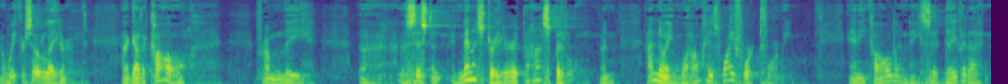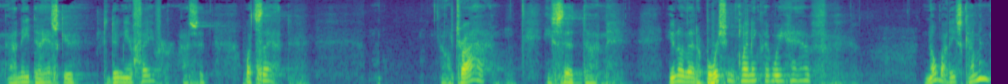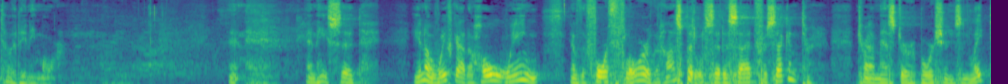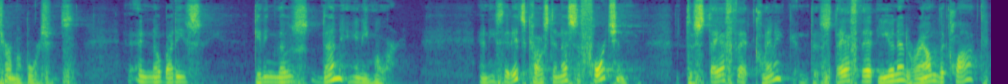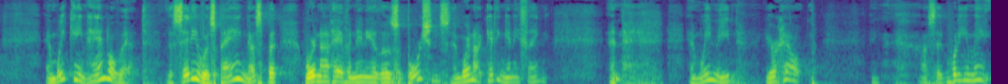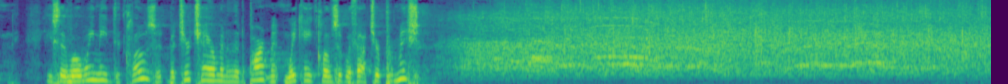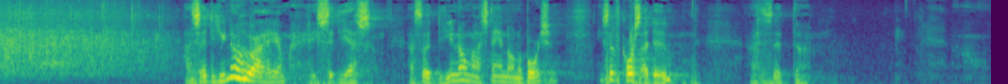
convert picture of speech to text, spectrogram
a week or so later, I got a call from the uh, assistant administrator at the hospital. And I knew him well. His wife worked for me. And he called and he said, David, I, I need to ask you to do me a favor. I said, What's that? I'll try. He said, um, You know that abortion clinic that we have? Nobody's coming to it anymore. And, and he said, You know, we've got a whole wing of the fourth floor of the hospital set aside for second trimester abortions and late term abortions. And nobody's getting those done anymore. And he said, It's costing us a fortune to staff that clinic and to staff that unit around the clock. And we can't handle that. The city was paying us, but we're not having any of those abortions and we're not getting anything. And, and we need your help. I said, What do you mean? He said, Well, we need to close it, but you're chairman of the department and we can't close it without your permission. I said, Do you know who I am? He said, Yes. I said, Do you know my stand on abortion? He said, Of course I do. I said, uh,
